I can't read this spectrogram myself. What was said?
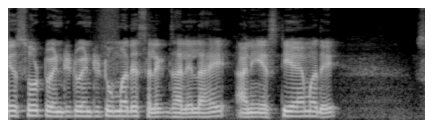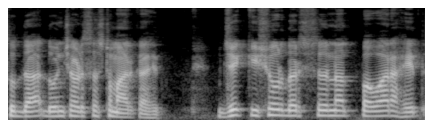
S O twenty twenty टूमध्ये सिलेक्ट झालेला आहे आणि एस टी आयमध्ये सुद्धा दोनशे अडुसष्ट मार्क आहेत. जे किशोर दर्शनाथ पवार आहेत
